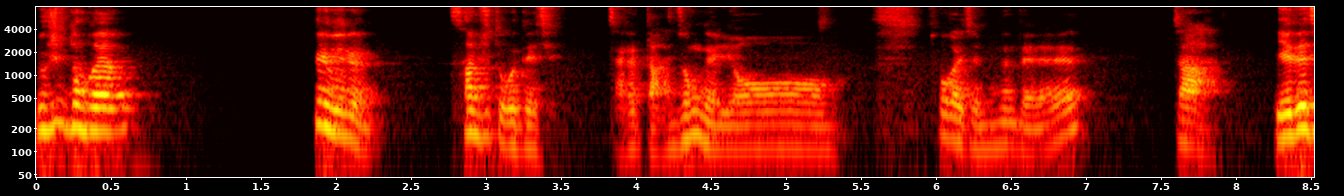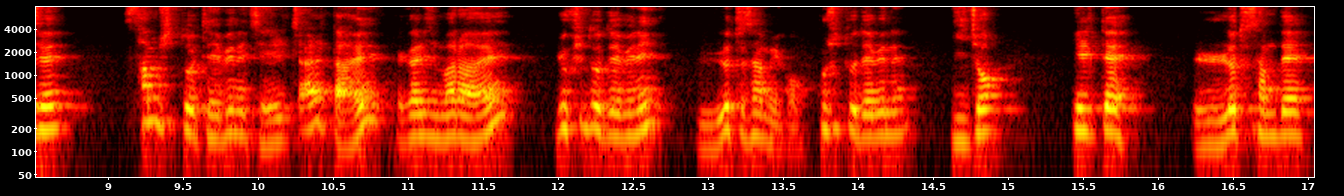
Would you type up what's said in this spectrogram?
60도인가요? 그러면은 30도가 되지. 잘했다. 안 속네. 요. 소가 재밌는데. 자, 이해되지? 30도 대변이 제일 짧다. 에? 헷갈리지 마라. 에? 60도 대변이 루트 3이고, 90도 대변은 2죠? 1대 루트 3대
